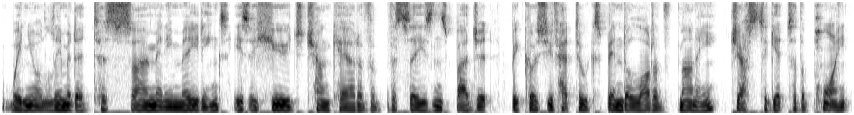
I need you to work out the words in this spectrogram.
when you're limited to so many meetings is a huge chunk out of a, a season's budget because you've had to expend a lot of money just to get to the point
